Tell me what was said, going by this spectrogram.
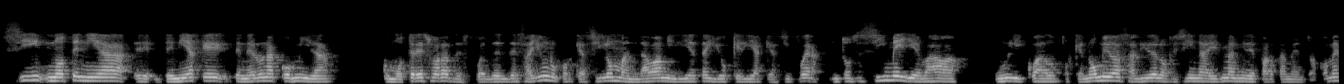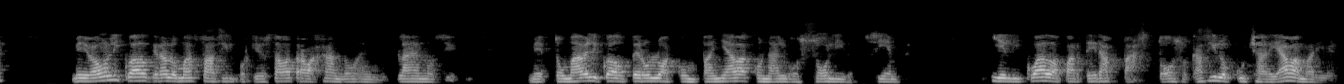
sí no tenía, eh, tenía que tener una comida como tres horas después del desayuno, porque así lo mandaba mi dieta y yo quería que así fuera. Entonces sí me llevaba un licuado, porque no me iba a salir de la oficina a irme a mi departamento a comer. Me llevaba un licuado que era lo más fácil porque yo estaba trabajando en planos y me tomaba el licuado, pero lo acompañaba con algo sólido siempre. Y el licuado aparte era pastoso, casi lo cuchareaba Maribel.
